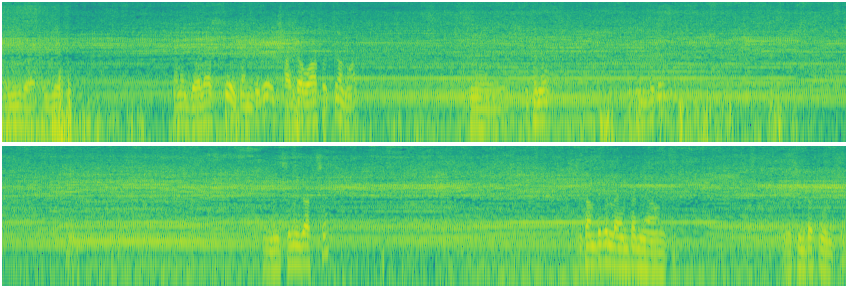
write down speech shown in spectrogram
এখানে জল আসছে, এখান থেকে ছাদটা ওয়াশ হচ্ছে আমার। তো এখানে মেশিনে যাচ্ছে। এখান থেকে লাইনটা নেওয়া হয়েছে। মেশিনটা চলছে।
